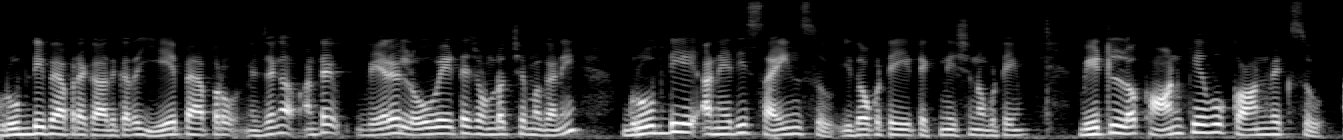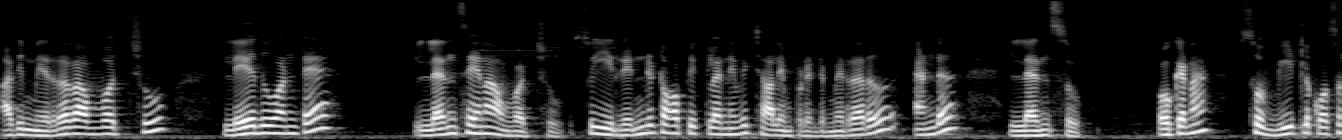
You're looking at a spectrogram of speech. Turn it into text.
గ్రూప్ డి పేపరే కాదు కదా ఏ పేపరు? నిజంగా అంటే వేరే లో వెయిటేజ్ ఉండొచ్చేమో కానీ గ్రూప్ డి అనేది సైన్స్ ఇదొకటి టెక్నీషియన్ ఒకటి. వీటిల్లో కాన్కేవ్ కాన్వెక్స్ అది మిర్రర్ అవ్వచ్చు లేదు అంటే లెన్స్ అయినా అవ్వచ్చు. సో ఈ రెండు టాపిక్లు అనేవి చాలా ఇంపార్టెంట్. Mirror and lens. ఓకేనా? సో వీటి కోసం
